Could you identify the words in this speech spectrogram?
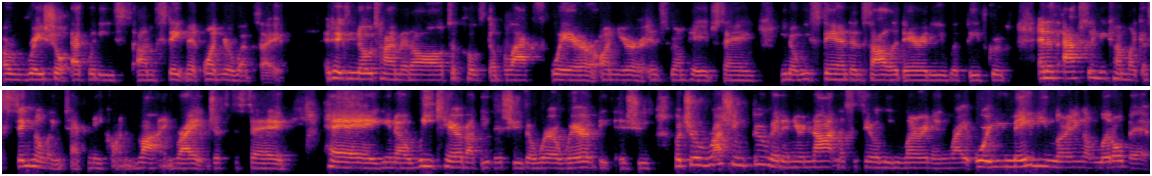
a racial equity um, statement on your website. It takes no time at all to post a black square on your Instagram page saying, you know, we stand in solidarity with these groups. And it's actually become like a signaling technique online, right? Just to say, hey, you know, we care about these issues or we're aware of these issues, but you're rushing through it and you're not necessarily learning, right? Or you may be learning a little bit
